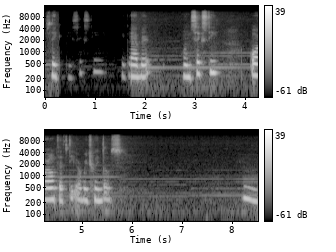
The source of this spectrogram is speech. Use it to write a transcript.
So it could be 60, you grab it on 60 or on 50 or between those. Hmm.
